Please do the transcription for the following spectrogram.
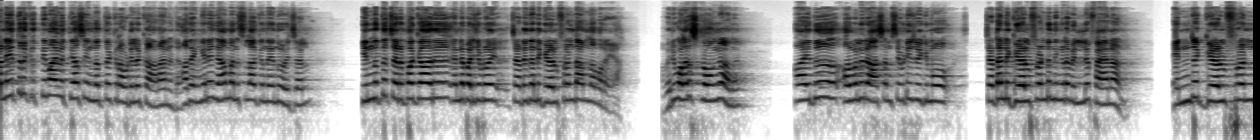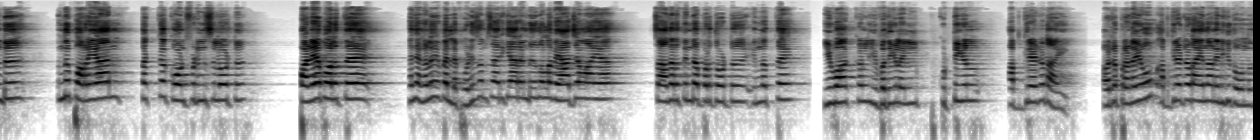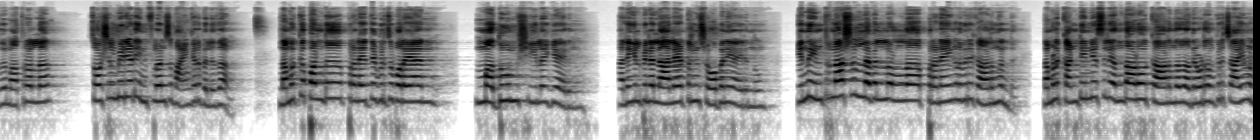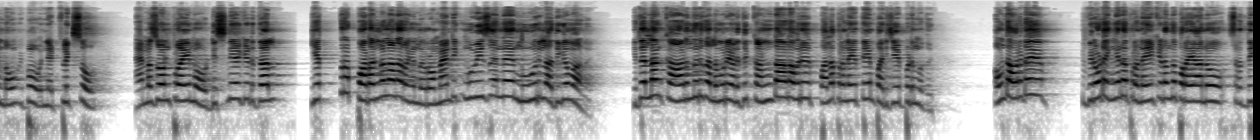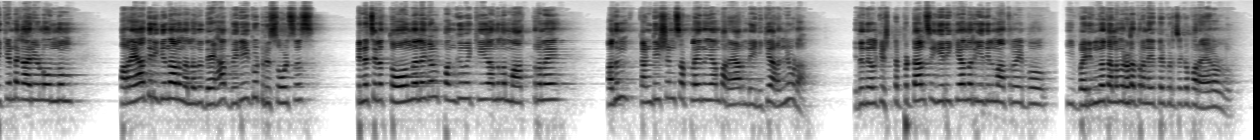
പ്രണയത്തിൽ കൃത്യമായ വ്യത്യാസം ഇന്നത്തെ ക്രൗഡിൽ കാണാനുണ്ട്. അതെങ്ങനെ ഞാൻ മനസ്സിലാക്കുന്നതെന്ന് ചോദിച്ചാൽ ഇന്നത്തെ ചെറുപ്പക്കാർ എന്നെ പരിചയപ്പെടുന്ന ചേട്ടൻ ഇതെന്റെ ഗേൾ ഫ്രണ്ട് ആണെന്ന് പറയാ. അവർ വളരെ സ്ട്രോങ് ആണ്. അതായത് അതുപോലെ ഒരു ആശംസ ഇവിടെ ചോദിക്കുമ്പോൾ ചേട്ടൻ എന്റെ ഗേൾ ഫ്രണ്ട് നിങ്ങളുടെ വലിയ ഫാനാണ് എന്റെ ഗേൾ ഫ്രണ്ട് എന്ന് പറയാൻ തക്ക കോൺഫിഡൻസിലോട്ട് പഴയ പോലത്തെ ഞങ്ങൾ വല്ലപ്പോഴും സംസാരിക്കാറുണ്ട് എന്നുള്ള വ്യാജമായ സാധനത്തിന്റെ അപ്പുറത്തോട്ട് ഇന്നത്തെ യുവാക്കൾ യുവതികളിൽ കുട്ടികൾ അപ്ഗ്രേഡഡ് ആയി. അവരുടെ പ്രണയവും അപ്ഗ്രേഡഡ് ആയെന്നാണ് എനിക്ക് തോന്നുന്നത്. മാത്രമല്ല സോഷ്യൽ മീഡിയയുടെ ഇൻഫ്ലുവൻസ് ഭയങ്കര വലുതാണ്. നമുക്ക് പണ്ട് പ്രണയത്തെക്കുറിച്ച് പറയാൻ മധുവും ഷീലയ്ക്കായിരുന്നു അല്ലെങ്കിൽ പിന്നെ ലാലേട്ടൻ ശോഭനയായിരുന്നു ഇന്ന് ഇന്റർനാഷണൽ ലെവലിലുള്ള പ്രണയങ്ങൾ ഇവർ കാണുന്നുണ്ട്. നമ്മൾ കണ്ടിന്യൂസ്ലി എന്താണോ കാണുന്നത് അതിനോട് നമുക്കൊരു ചായവുണ്ടാവും. ഇപ്പോൾ നെറ്റ്ഫ്ലിക്സോ ആമസോൺ പ്രൈമോ ഡിസ്നി ഒക്കെ എടുത്താൽ എത്ര പടങ്ങളാണ് ഇറങ്ങുന്നത്. റൊമാന്റിക് മൂവീസ് തന്നെ നൂറിലധികമാണ്. ഇതെല്ലാം കാണുന്നൊരു തലമുറയാണ്. ഇത് കണ്ടാണ് അവർ പല പ്രണയത്തെയും പരിചയപ്പെടുന്നത്. അതുകൊണ്ട് അവരുടെ ഇവരോട് എങ്ങനെ പ്രണയിക്കണം എന്ന് പറയാനോ ശ്രദ്ധിക്കേണ്ട കാര്യങ്ങളൊന്നും പറയാതിരിക്കുന്നതാണ് നല്ലത്. They have very good resources പിന്നെ ചില തോന്നലുകൾ പങ്കുവെക്കുക എന്നുള്ളത് മാത്രമേ അതും കണ്ടീഷൻ സപ്ലൈ എന്ന് ഞാൻ പറയാറുണ്ട്. എനിക്ക് അറിഞ്ഞുകൂടാ. ഇത് നിങ്ങൾക്ക് ഇഷ്ടപ്പെട്ടാൽ സ്വീകരിക്കുക എന്ന രീതിയിൽ മാത്രമേ ഇപ്പോൾ ഈ വരുന്ന തലമുറയുടെ പ്രണയത്തെക്കുറിച്ചൊക്കെ പറയാനുള്ളൂ.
